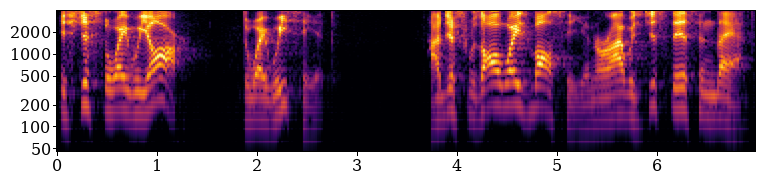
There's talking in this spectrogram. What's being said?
It's just the way we are, the way we see it. I just was always bossy, and or I was just this and that.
